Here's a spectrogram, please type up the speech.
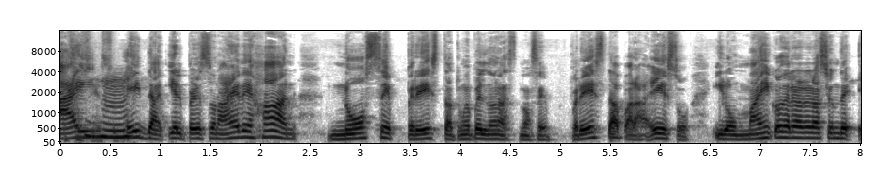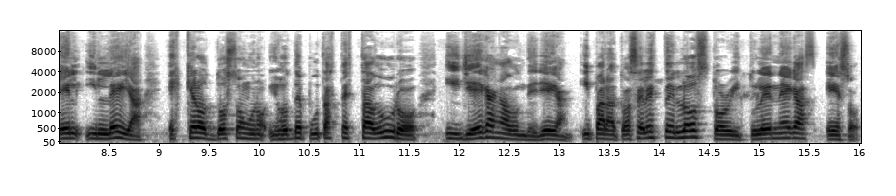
I hate that. Y el personaje de Han no se presta, tú me perdonas, no se presta para eso. Y lo mágico de la relación de él y Leia es que los dos son unos hijos de putas testaduros y llegan a donde llegan. Y para tú hacer este love story, tú le negas eso.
